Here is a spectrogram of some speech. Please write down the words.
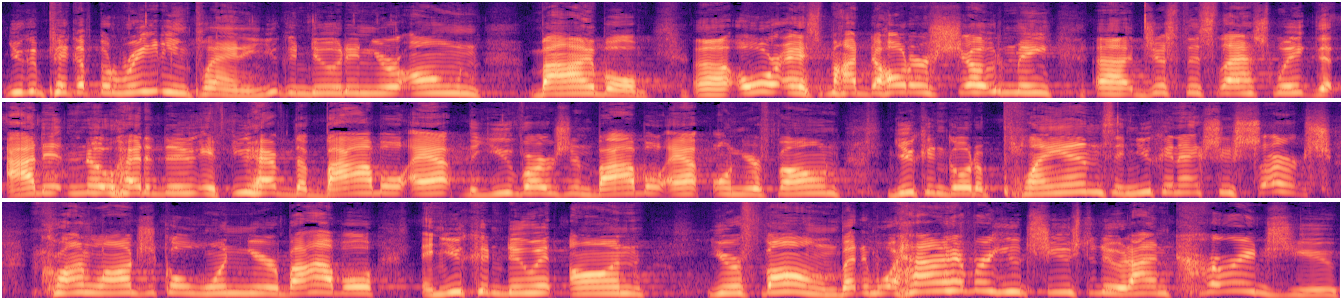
you can pick up the reading plan and you can do it in your own Bible. Uh, or as my daughter showed me uh, just this last week that I didn't know how to do. If you have the Bible app, the YouVersion Bible app on your phone, you can go to plans and you can actually search chronological one year Bible and you can do it on your phone. But however you choose to do it, I encourage you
